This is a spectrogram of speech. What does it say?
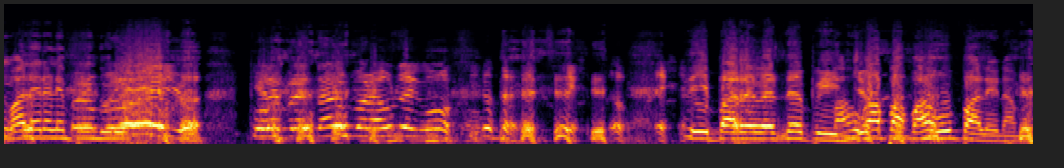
¿Cuál era el emprendedurismo? que le prestaron para un negocio 300 pesos. Ni para revender Para pincho. jugar pa, pa jugar un palé, nada más.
